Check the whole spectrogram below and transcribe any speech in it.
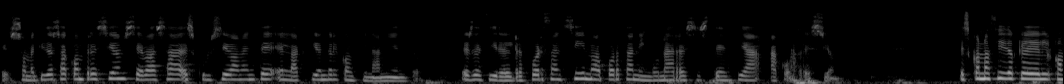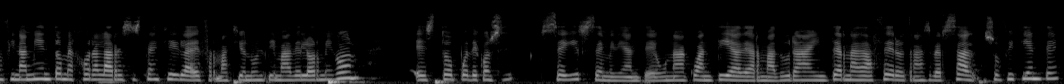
eh, sometidos a compresión se basa exclusivamente en la acción del confinamiento, es decir, el refuerzo en sí no aporta ninguna resistencia a compresión. Es conocido que el confinamiento mejora la resistencia y la deformación última del hormigón. Esto puede conseguirse mediante una cuantía de armadura interna de acero transversal suficiente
